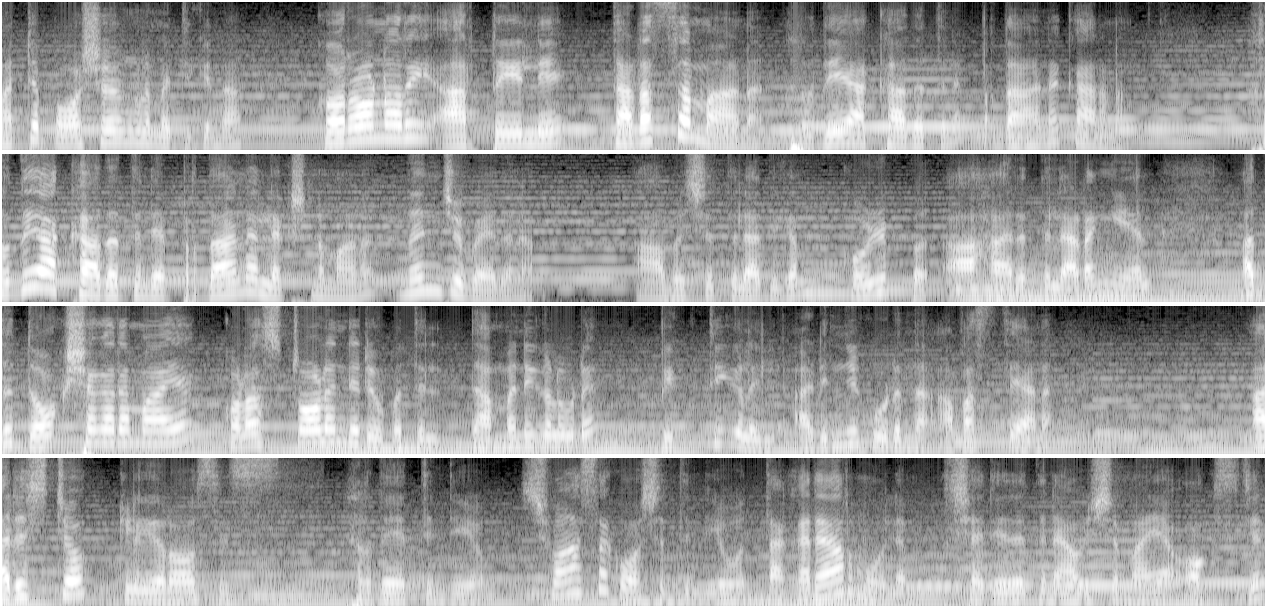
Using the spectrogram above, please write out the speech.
മറ്റ് പോഷകങ്ങളും എത്തിക്കുന്ന കൊറോണറി ആർട്ടറിയിലെ തടസ്സമാണ് ഹൃദയാഘാതത്തിന് പ്രധാന കാരണം. ഹൃദയാഘാതത്തിന്റെ പ്രധാന ലക്ഷണമാണ് നെഞ്ചുവേദന. ആവശ്യത്തിലധികം കൊഴുപ്പ് ആഹാരത്തിൽ അടങ്ങിയാൽ അത് ദോഷകരമായ കൊളസ്ട്രോളിന്റെ രൂപത്തിൽ ധമനികളുടെ ഭിത്തികളിൽ അടിഞ്ഞുകൂടുന്ന അവസ്ഥയാണ് അരിസ്റ്റോക്ലിയറോസിസ് ഹൃദയത്തിന്റെയോ ശ്വാസകോശത്തിന്റെയോ തകരാർ മൂലം ശരീരത്തിന് ആവശ്യമായ ഓക്സിജൻ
